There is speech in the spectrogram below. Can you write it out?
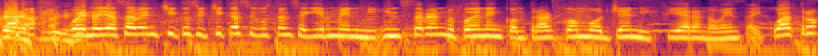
bueno, ya saben, chicos y chicas, si gustan seguirme en mi Instagram, me pueden encontrar como Jennifiera94.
